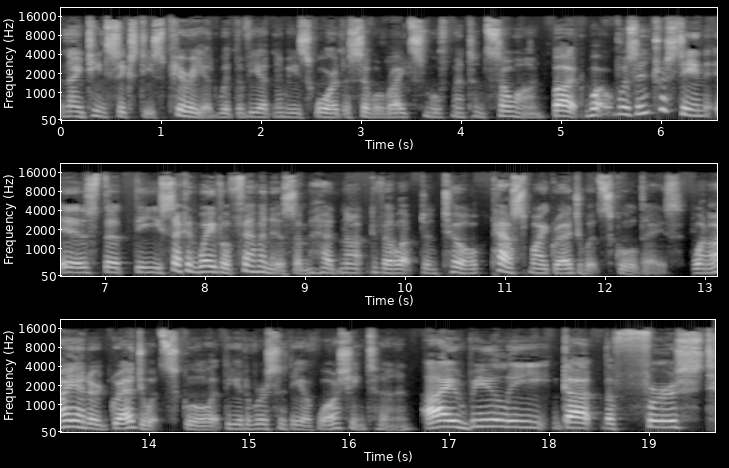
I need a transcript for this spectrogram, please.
1960s period with the Vietnamese War, the Civil Rights Movement, and so on. But what was interesting is that the second wave of feminism had not developed until past my graduate school days. When I entered graduate school at the University of Washington, I really got the first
